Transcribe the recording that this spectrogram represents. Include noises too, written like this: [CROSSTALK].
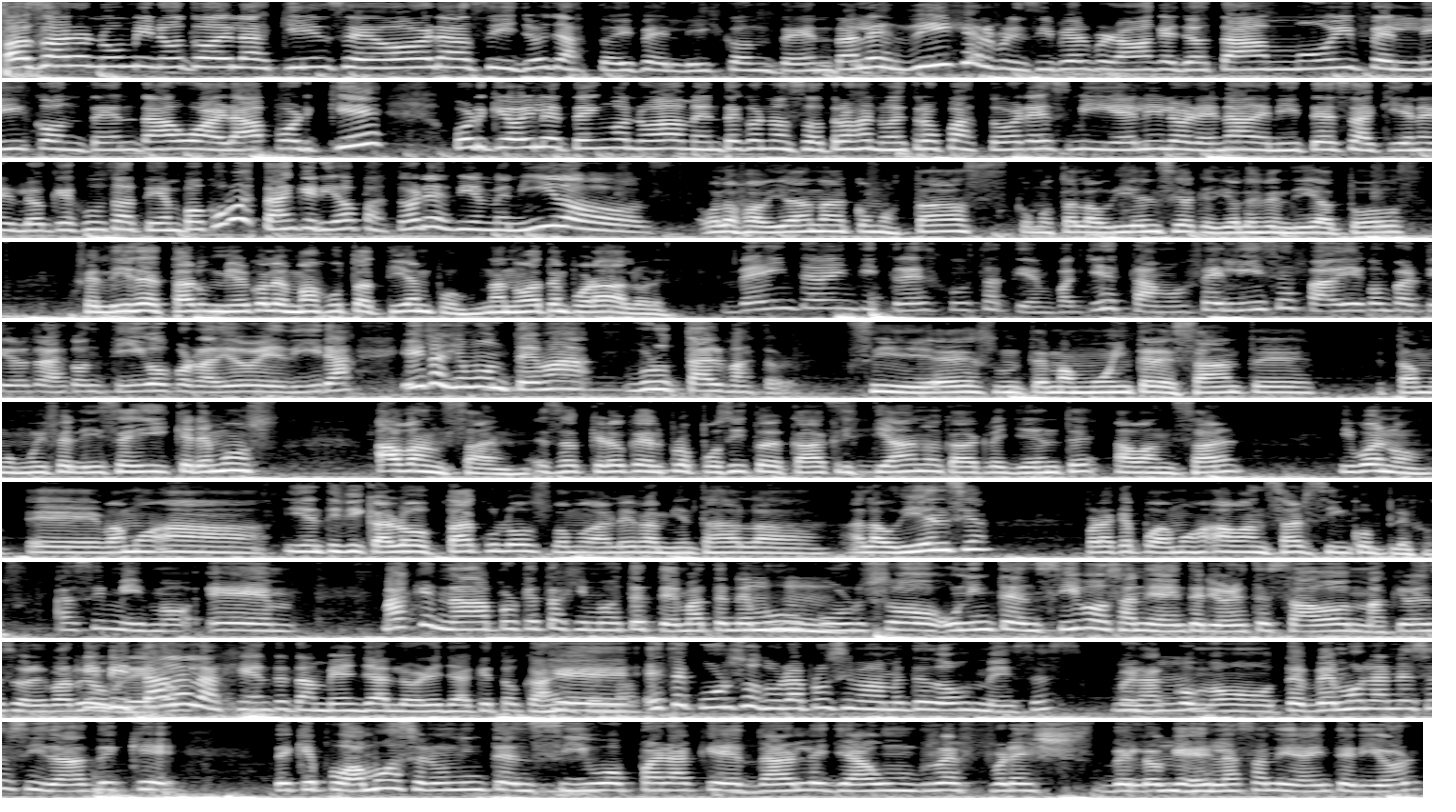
Pasaron un minuto de las 15 horas y yo ya estoy feliz, contenta. Les dije al principio del programa que yo estaba muy feliz, contenta, Guará. ¿Por qué? Porque hoy le tengo nuevamente con nosotros a nuestros pastores Miguel y Lorena Benítez aquí en el bloque justo a tiempo. ¿Cómo están, queridos pastores? Bienvenidos. Hola Fabiana, ¿cómo estás? ¿Cómo está la audiencia? Que Dios les bendiga a todos. Feliz de estar un miércoles más justo a tiempo, una nueva temporada, Lore. 2023 justo a tiempo. Aquí estamos, felices, Fabi, de compartir otra vez contigo por Radio Bedira. Y hoy trajimos un tema brutal, Pastor. Sí, es un tema muy interesante. Estamos muy felices y queremos avanzar. Eso creo que es el propósito de cada cristiano, de cada creyente, avanzar. Y bueno, eh, vamos a identificar los obstáculos, vamos a darle herramientas a la, a la audiencia para que podamos avanzar sin complejos. Así mismo. Eh, más que nada porque trajimos este tema, tenemos un curso, un intensivo de sanidad interior este sábado Más que Vencedores Barrio Invitar a la gente también ya, Lore, ya que tocas que Este curso dura aproximadamente dos meses, ¿verdad? Como te, vemos la necesidad de que de que podamos hacer un intensivo para que darle ya un refresh de lo que es la sanidad interior.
